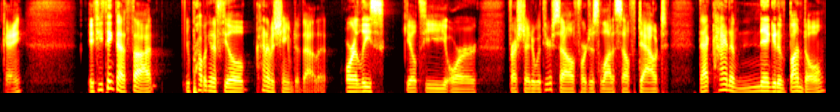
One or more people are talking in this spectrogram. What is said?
Okay. If you think that thought, you're probably going to feel kind of ashamed about it, or at least guilty or frustrated with yourself, or just a lot of self doubt. That kind of negative bundle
